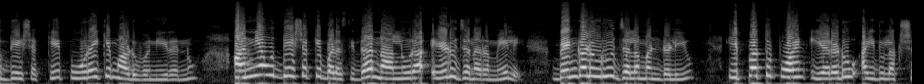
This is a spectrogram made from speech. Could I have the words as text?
ಉದ್ದೇಶಕ್ಕೆ ಪೂರೈಕೆ ಮಾಡುವ ನೀರನ್ನು ಅನ್ಯ ಉದ್ದೇಶಕ್ಕೆ ಬಳಸಿದ ನಾಲ್ನೂರ ಏಳು ಜನರ ಮೇಲೆ ಬೆಂಗಳೂರು ಜಲಮಂಡಳಿಯು ಇಪ್ಪತ್ತು ಪಾಯಿಂಟ್ ಎರಡು ಐದು ಲಕ್ಷ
